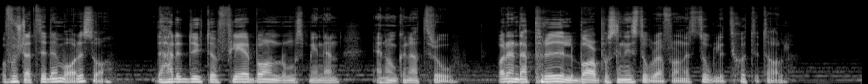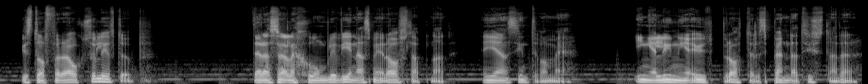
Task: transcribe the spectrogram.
Och första tiden var det så. Det hade dykt upp fler barndomsminnen än hon kunnat tro. Varenda pryl bar på sin historia från ett soligt 70-tal. Kristoffer har också levt upp. Deras relation blev genast mer avslappnad när Jens inte var med. Inga lynniga utbrott eller spända tystnader.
